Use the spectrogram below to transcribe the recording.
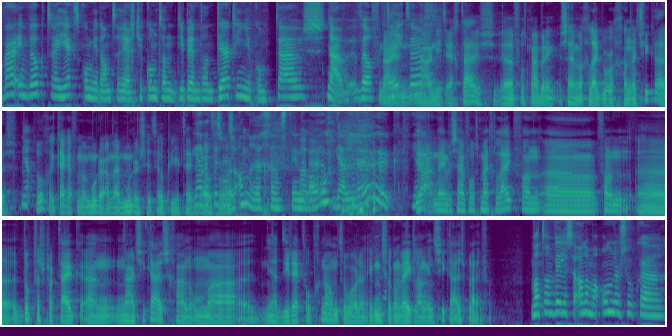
waar, in welk traject kom je dan terecht? Je, komt dan, je bent dan 13, je komt thuis. Nou, wel Nou, verdrietig. nou, niet echt thuis. Eh, volgens mij ben ik, zijn we gelijk doorgegaan naar het ziekenhuis. Ja. Toch? Ik kijk even mijn moeder aan. Mijn moeder zit ook hier ja, tegenover dat is onze andere gast inderdaad. Ja, leuk. Ja. nee, we zijn volgens mij gelijk van, eh, van eh, dokterspraktijk naar het ziekenhuis gegaan om eh, ja, direct opgenomen te worden. Ik moest Ja. ook een week lang in het ziekenhuis blijven. Want dan willen ze allemaal onderzoeken.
